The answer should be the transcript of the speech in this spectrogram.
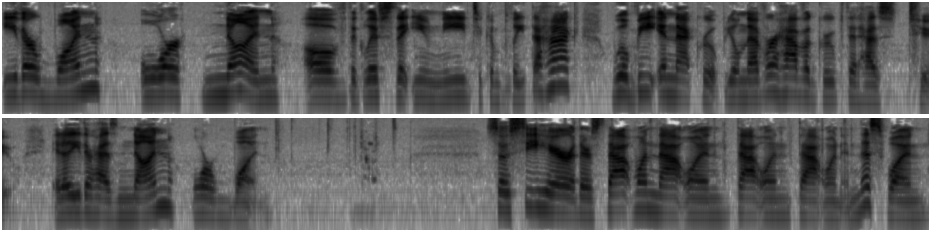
Either one or none of the glyphs that you need to complete the hack will be in that group. You'll never have a group that has two. It either has none or one. So see here, there's that one, that one, that one, that one, and this one.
